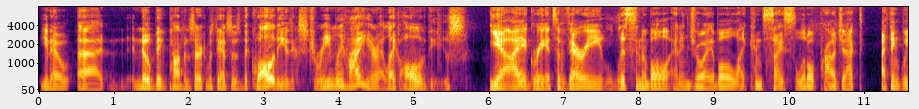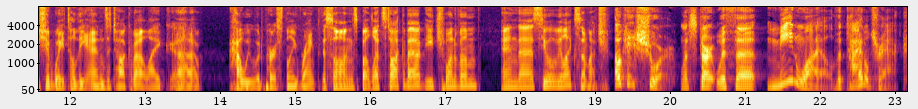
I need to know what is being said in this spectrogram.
you know uh, no big pomp and circumstances. The quality is extremely high here. I like all of these. Yeah, I agree. It's a very listenable and enjoyable, like concise little project. I think we should wait till the end to talk about like uh, how we would personally rank the songs. But let's talk about each one of them and uh, see what we like so much. Okay, sure. Let's start with uh, "Meanwhile," the title track.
